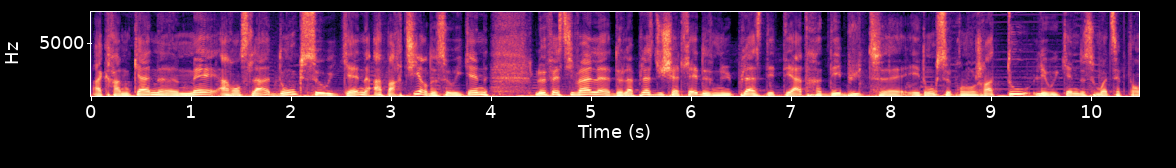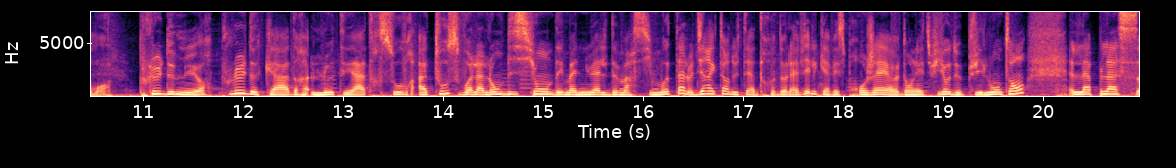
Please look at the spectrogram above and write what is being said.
Akram Khan. Mais avant cela, donc ce week-end, à partir de ce week-end, le festival de la place du Châtelet, devenu place des théâtres, débute et donc se tous les week-ends de ce mois de septembre. Plus de murs, plus de cadres, le théâtre s'ouvre à tous. Voilà l'ambition d'Emmanuel de Marcy Mota, le directeur du théâtre de la ville, qui avait ce projet euh, dans les tuyaux depuis longtemps. La place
